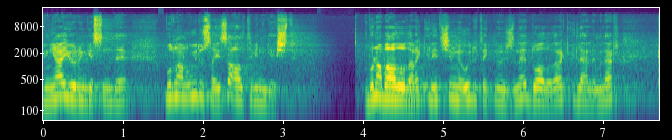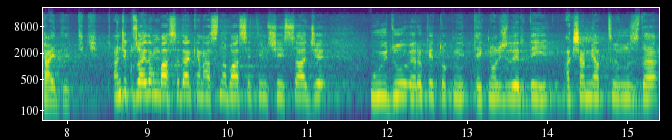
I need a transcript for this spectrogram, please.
dünya yörüngesinde bulunan uydu sayısı 6000'i geçti. Buna bağlı olarak iletişim ve uydu teknolojisinde doğal olarak ilerlemeler kaydettik. Ancak uzaydan bahsederken aslında bahsettiğimiz şey sadece uydu ve roket teknolojileri değil, akşam yattığımızda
